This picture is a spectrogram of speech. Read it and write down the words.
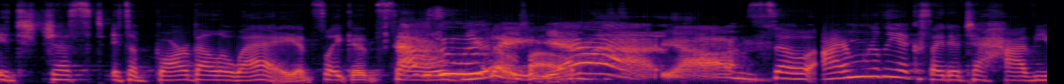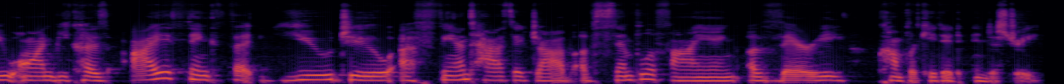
it's just it's a barbell away. It's like it's so Absolutely. beautiful. Yeah yeah. So i'm really excited to have you on because i think that you do a fantastic job of simplifying a very complicated industry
